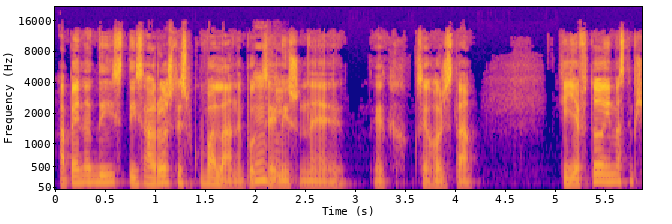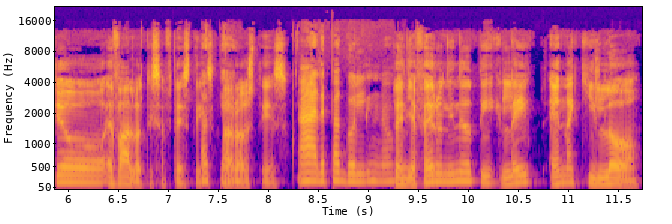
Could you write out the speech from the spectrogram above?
απέναντι στις αρρώστιες που κουβαλάνε, που εξελίσσουν ε, ξεχωριστά. Και γι' αυτό είμαστε πιο ευάλωτοι σε αυτές τις okay. αρρώστιες. Άρε παγκολίνο. Το ενδιαφέρον είναι ότι λέει ένα κιλό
